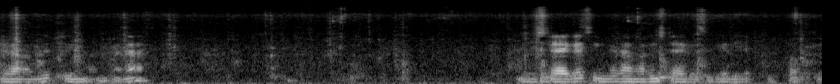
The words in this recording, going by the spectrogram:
இதை வந்து க்ளீன் பண்ணுறேன் ஸ்டேகஸ் இங்கே தான் வரும் ஸ்டேகஸ் வெளியே okay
